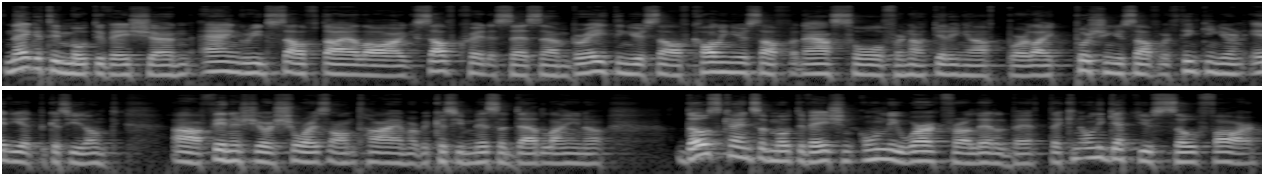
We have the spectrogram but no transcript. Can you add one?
negative motivation, angry self-dialogue, self-criticism, berating yourself, calling yourself an asshole for not getting up, or like pushing yourself or thinking you're an idiot because you don't uh, finish your chores on time or because you miss a deadline. You know, those kinds of motivation only work for a little bit. They can only get you so far.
